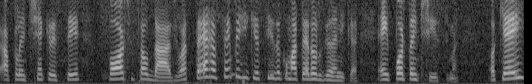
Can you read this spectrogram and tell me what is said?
a plantinha crescer forte e saudável. A terra sempre enriquecida com matéria orgânica. É importantíssima, ok?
